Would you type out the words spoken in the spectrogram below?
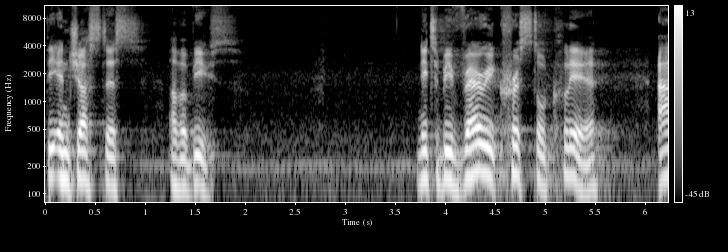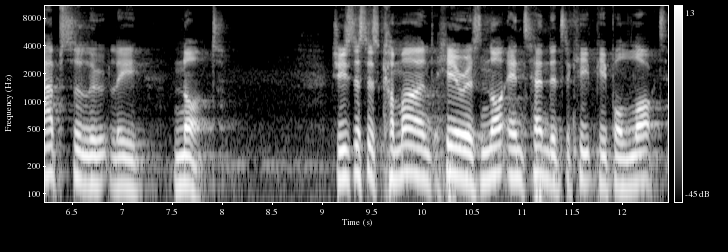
the injustice of abuse? Need to be very crystal clear absolutely not. Jesus' command here is not intended to keep people locked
